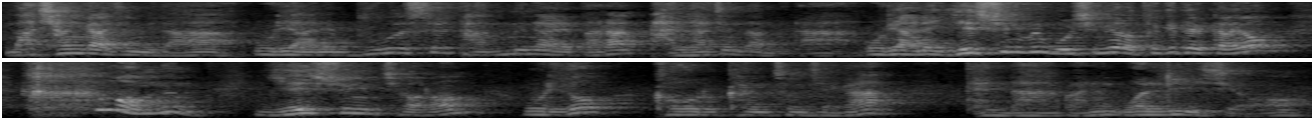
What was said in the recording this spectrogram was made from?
마찬가지입니다. 우리 안에 무엇을 담느냐에 따라 달라진답니다. 우리 안에 예수님을 모시면 어떻게 될까요? 흠없는 예수님처럼 우리도 거룩한 존재가 된다고 하는 원리이죠.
